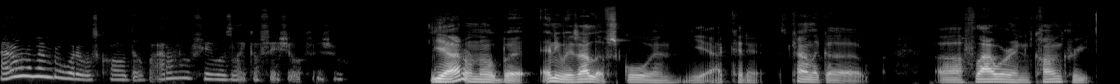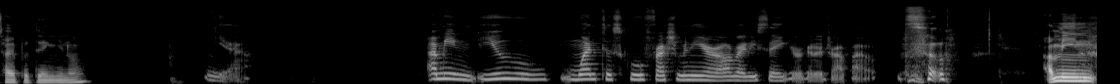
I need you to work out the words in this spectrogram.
I don't remember what it was called though, but I don't know if it was like official, official. Yeah, I don't know, but anyways, I left school and yeah, I couldn't. It's kind of like a a flower and concrete type of thing, you know. Yeah. I mean, you went to school freshman year already saying you were gonna drop out. So I mean,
